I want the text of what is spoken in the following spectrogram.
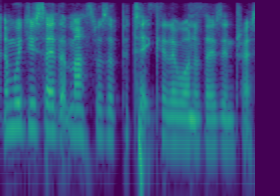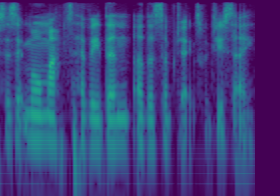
And would you say that maths was a particular one of those interests? Is it more maths heavy than other subjects? Would you say?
